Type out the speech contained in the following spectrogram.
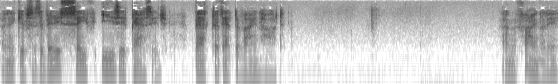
And it gives us a very safe, easy passage back to that divine heart. And finally,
